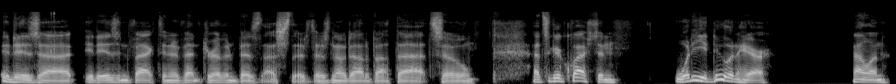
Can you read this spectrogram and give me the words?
It is uh it is in fact an event driven business. There's there's no doubt about that. So that's a good question. What are you doing here, Helen?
